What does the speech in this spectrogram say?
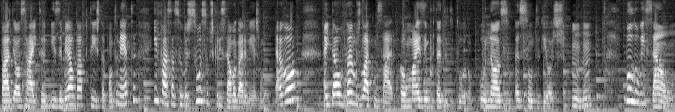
Vá até ao site isabelbaptista.net e faça a sua, sua subscrição agora mesmo, tá bom? Então vamos lá começar com o mais importante de tudo, o nosso assunto de hoje. Uhum. Poluição.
